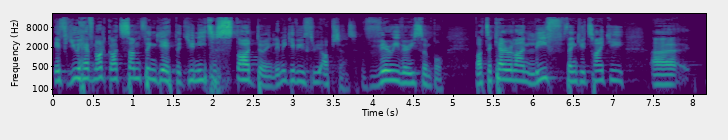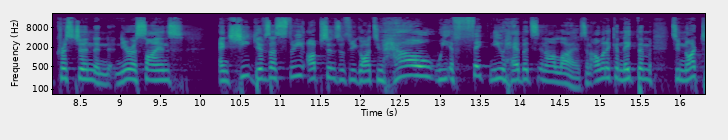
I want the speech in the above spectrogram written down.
If you have not got something yet that you need to start doing, let me give you three options. Very, very simple. Dr. Caroline Leaf, thank you, Taiki, uh, Christian and neuroscience, and she gives us three options with regard to how we affect new habits in our lives. And I want to connect them to not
